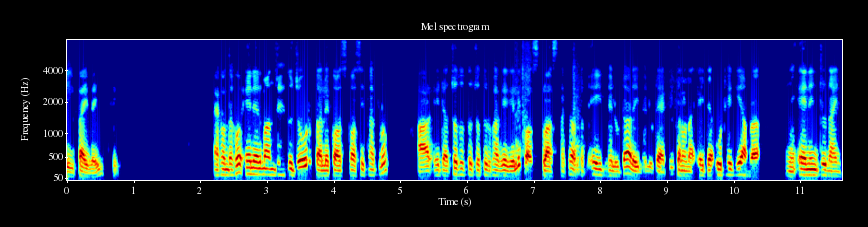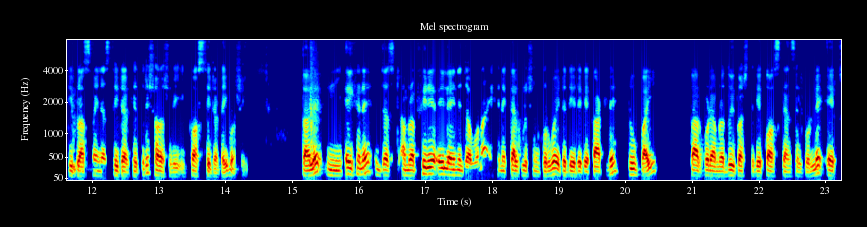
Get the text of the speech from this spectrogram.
এই পাই বাই থ্রি এখন দেখো এন এর মান যেহেতু জোর, তাহলে কস কসই থাকল। আর এটা চতুর্থ চতুর্ভাগে গেলে কস প্লাস থাকে, অর্থাৎ এই ভ্যালুটা আর এই ভ্যালুটা একই। কেননা এটা উঠে গিয়ে আমরা n into ninety plus minus থিটার ক্ষেত্রে সরাসরি কস থিটাটাই বসাই। তাহলে এইখানে জাস্ট আমরা ফিরে এই লাইনে যাব না, এখানে ক্যালকুলেশন করব, এটা দিয়ে এটাকে কাটলে টু পাই তারপরে আমরা দুই পাশ থেকে কস ক্যান্সেল করলে এক্স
